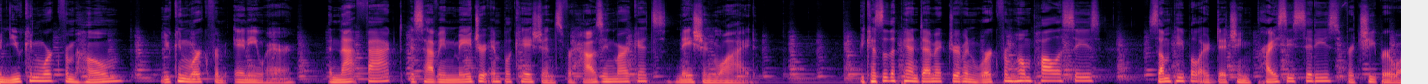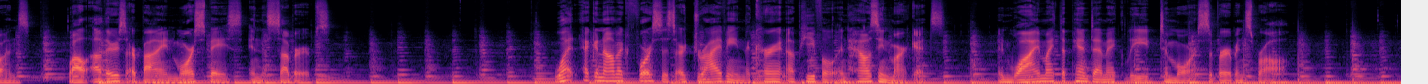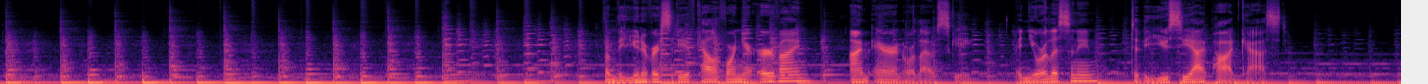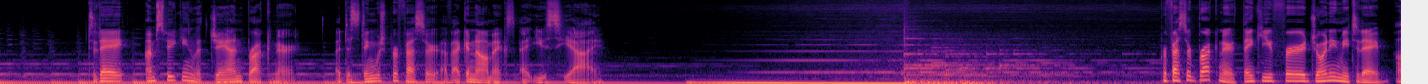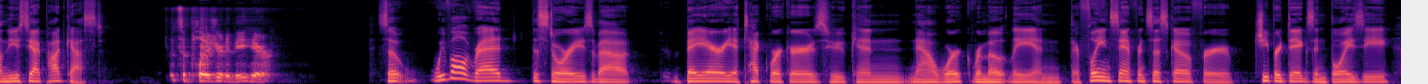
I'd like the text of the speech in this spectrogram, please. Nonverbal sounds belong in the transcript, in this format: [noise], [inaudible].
When you can work from home, you can work from anywhere. And that fact is having major implications for housing markets nationwide. Because of the pandemic driven work from home policies, some people are ditching pricey cities for cheaper ones, while others are buying more space in the suburbs. What economic forces are driving the current upheaval in housing markets? And why might the pandemic lead to more suburban sprawl? The University of California, Irvine, I'm Aaron Orlowski, and you're listening to the UCI Podcast. Today, I'm speaking with Jan Brueckner, a distinguished professor of economics at UCI. Professor Brueckner, thank you for joining me today on the UCI podcast. It's a pleasure to be here. So, we've all read the stories about Bay Area tech workers who can now work remotely and they're fleeing San Francisco for cheaper digs in Boise.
